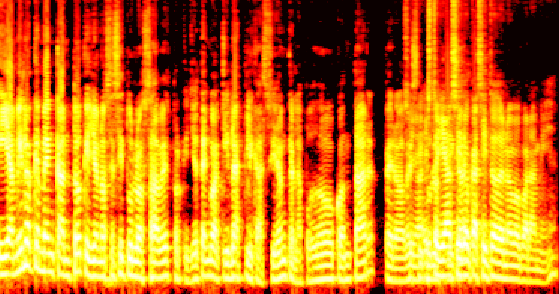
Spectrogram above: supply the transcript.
Y a mí lo que me encantó, que yo no sé si tú lo sabes, porque yo tengo aquí la explicación que la puedo contar, pero a ver si tú Esto ya ha sido casi todo de nuevo para mí. ¿eh?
